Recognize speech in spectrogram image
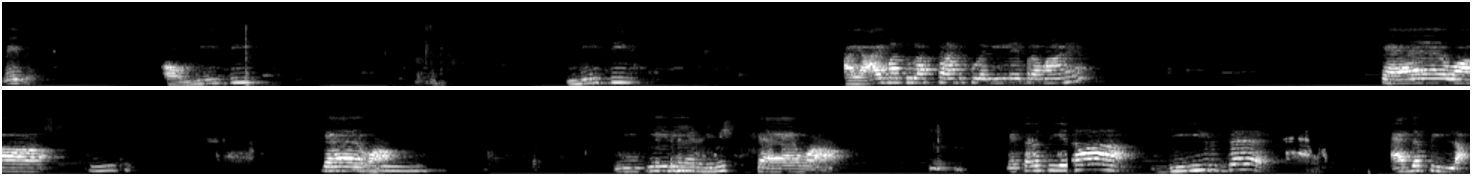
නේද? ඔව් මිදි මිදි අය ආයිමත් දුරස් කරන්න සුළගිල්ලේ ප්‍රමාණය කෑවා කෑවා මෙතන මිහිරි වැරදිනේ කෑවා මෙතන තියෙනවා දීර්ඝ ඇද පිල්ලක්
